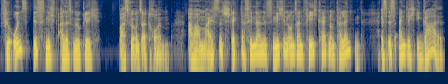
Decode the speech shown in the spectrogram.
für uns ist nicht alles möglich, was wir uns erträumen. Aber meistens steckt das Hindernis nicht in unseren Fähigkeiten und Talenten. Es ist eigentlich egal,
